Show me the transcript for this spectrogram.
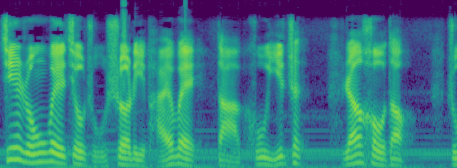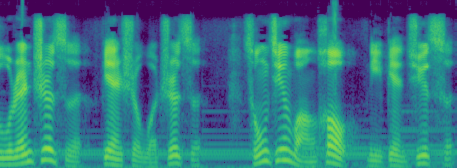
金荣为救主设立牌位，大哭一阵，然后道：“主人之子便是我之子，从今往后你便居此，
